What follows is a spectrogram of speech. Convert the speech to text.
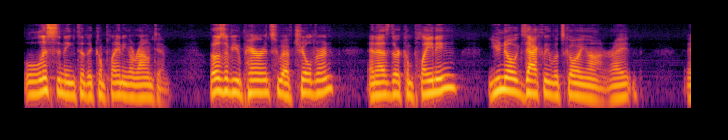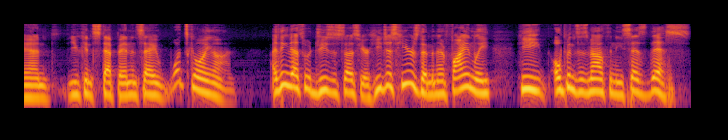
listening to the complaining around him. Those of you parents who have children, and as they're complaining, you know exactly what's going on, right? And you can step in and say, What's going on? I think that's what Jesus does here. He just hears them, and then finally, he opens his mouth and he says this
